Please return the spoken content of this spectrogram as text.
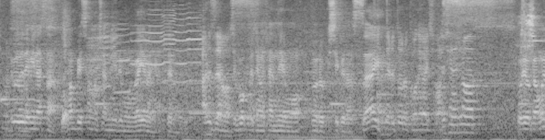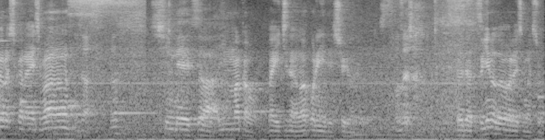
ということで皆さん万平さんのチャンネルも概要欄に貼ってあるのでありがとうございます。僕たちのチャンネルも登録してください。チャンネル登録お願いします。お願いしますご評価もよろしくお願いします。心霊ツアー in マカオ第1弾はこれにて終了でございますお疲れ様それでは次の動画でしましょう。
